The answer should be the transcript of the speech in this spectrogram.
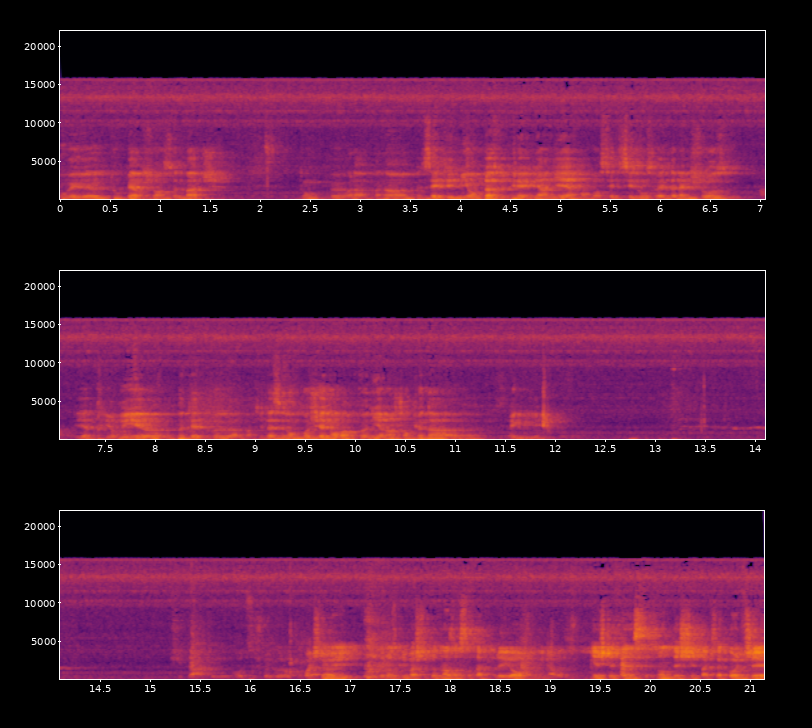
pouvaient tout perdre sur un seul match. Donc euh, voilà, ça a été mis en place depuis l'année dernière. Encore cette saison, ça va être la même chose. Et a priori, euh, peut-être euh, à partir de la saison prochaine, on va revenir à un championnat régulier. Od zeszłego roku właśnie rozgrywa się to na zasadach i nawet jeszcze ten sezon też się tak zakończy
